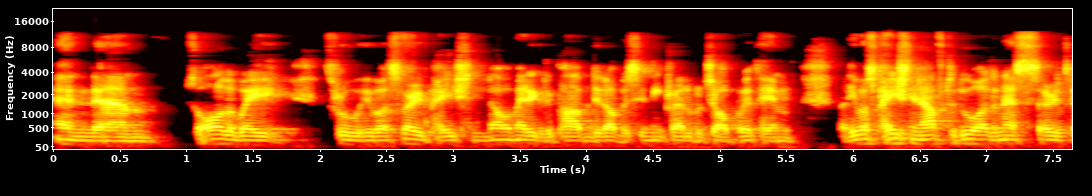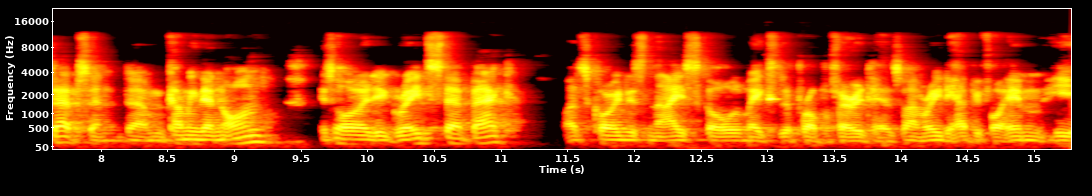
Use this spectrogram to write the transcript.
and um, so all the way through, he was very patient. Our medical department did obviously an incredible job with him, but he was patient enough to do all the necessary steps. And um, coming then on is already a great step back. But scoring this nice goal makes it a proper fairy tale. So I'm really happy for him. He,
